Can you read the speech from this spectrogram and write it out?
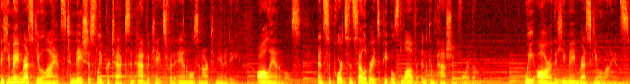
The Humane Rescue Alliance tenaciously protects and advocates for the animals in our community, all animals, and supports and celebrates people's love and compassion for them. We are the Humane Rescue Alliance.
